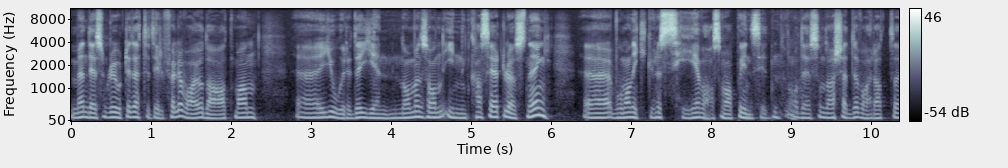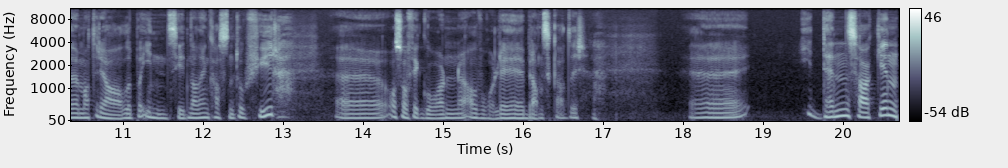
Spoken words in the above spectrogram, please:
Men det som ble gjort i dette tilfellet, var jo da at man uh, gjorde det gjennom en sånn innkassert løsning uh, hvor man ikke kunne se hva som var på innsiden. Og det som da skjedde, var at materialet på innsiden av den kassen tok fyr. Eh, og så fikk gården alvorlige brannskader. Eh, i den saken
